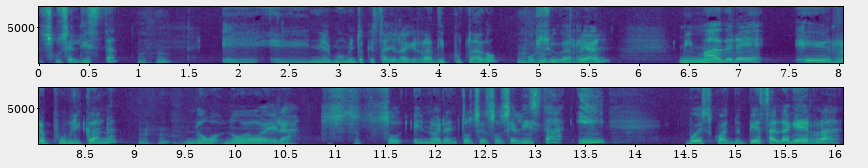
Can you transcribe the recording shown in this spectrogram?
socialista, eh, en el momento que estalla la guerra, diputado por Ciudad Real. Mi madre, eh, republicana, no, no, era, so- eh, no era entonces socialista. Y pues cuando empieza la guerra,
